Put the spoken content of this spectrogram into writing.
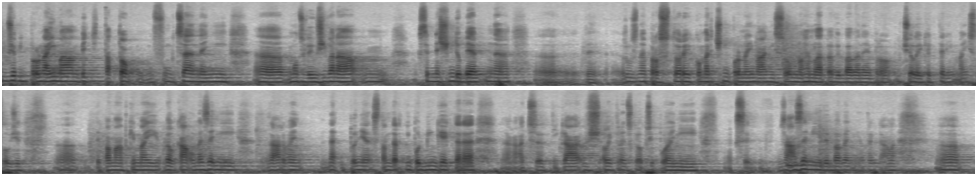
může být pronajímán, byť tato funkce není moc využívaná. Jak se v dnešní době různé prostory komerční pronajímání jsou mnohem lépe vybaveny pro účely, ke kterým mají sloužit. Eh, ty památky mají velká omezení, zároveň neúplně standardní podmínky, které, eh, ať se týká už elektronického připojení, jaksi zázemí, vybavení a tak dále. Eh,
